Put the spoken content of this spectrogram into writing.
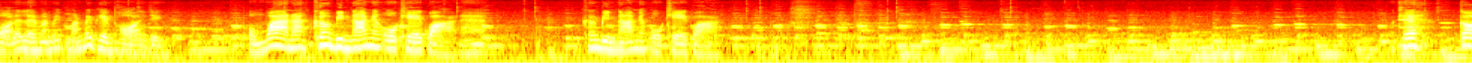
บอกได้เลยมันไม่มันไม่เพียงพอจริงๆ ผมว่านะ เครื่องบินน้ำยังโอเคกว่านะฮะเครื่องบินน้ำยังโอเคกว่า โอเค ก็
